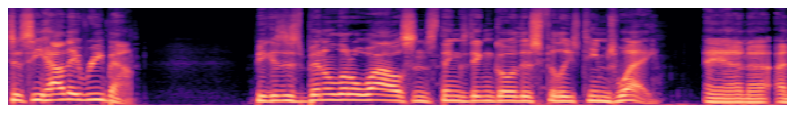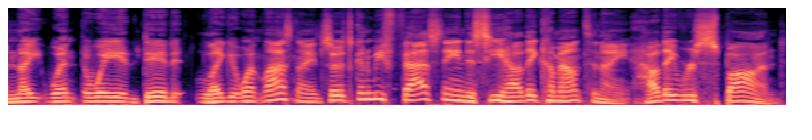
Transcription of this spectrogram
to see how they rebound because it's been a little while since things didn't go this Phillies team's way. And uh, a night went the way it did, like it went last night. So it's going to be fascinating to see how they come out tonight, how they respond.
